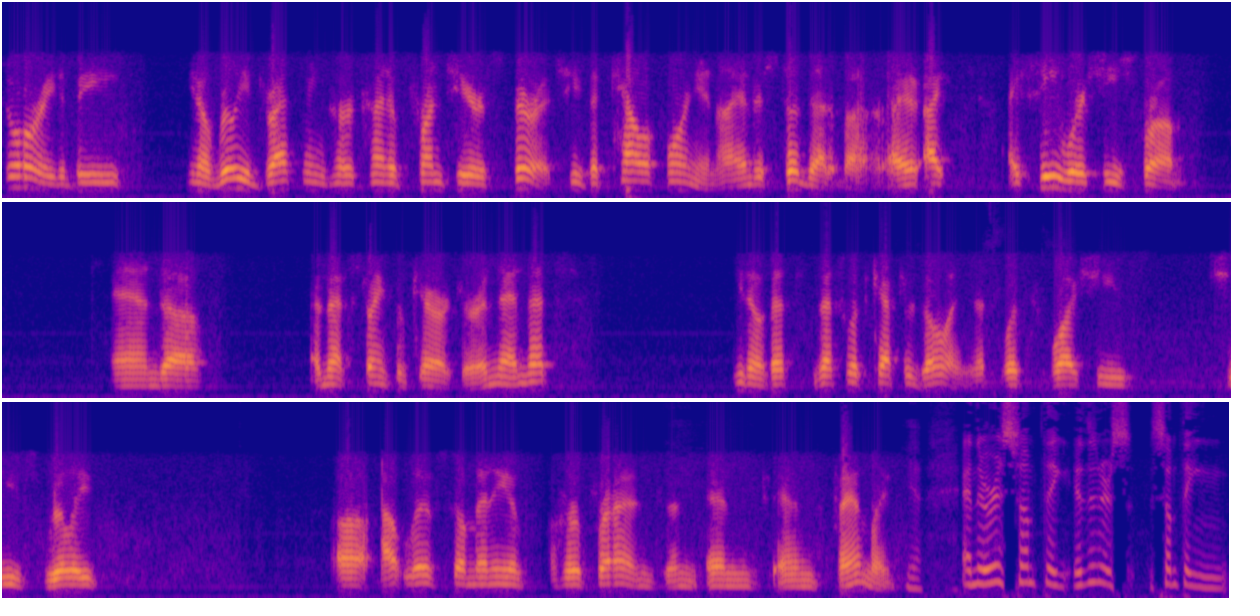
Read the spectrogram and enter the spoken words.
story to be, you know, really addressing her kind of frontier spirit. She's a Californian. I understood that about her. I I, I see where she's from, and uh, and that strength of character, and then that's you know that's that's what's kept her going. That's what's why she's she's really uh, outlived so many of her friends and and and family. Yeah, and there is something, isn't there something,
